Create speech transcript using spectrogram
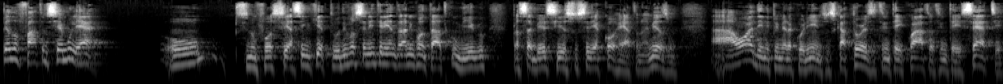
pelo fato de ser mulher. Ou, se não fosse essa inquietude, você nem teria entrado em contato comigo para saber se isso seria correto, não é mesmo? A ordem de 1 Coríntios 14, 34 a 37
